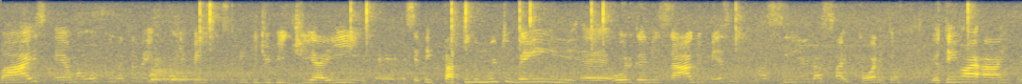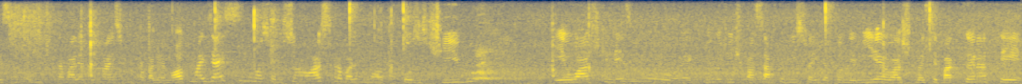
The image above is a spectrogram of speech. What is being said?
mas é uma loucura também, porque pensa que você tem que dividir aí, é, você tem que estar tá tudo muito bem é, organizado e mesmo assim ainda sai fora. Então, eu tenho a, a impressão que a gente trabalha bem mais trabalho remoto, mas é sim uma solução. Eu acho o trabalho remoto positivo. Eu acho que mesmo é, quando a gente passar por isso aí da pandemia, eu acho que vai ser bacana ter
